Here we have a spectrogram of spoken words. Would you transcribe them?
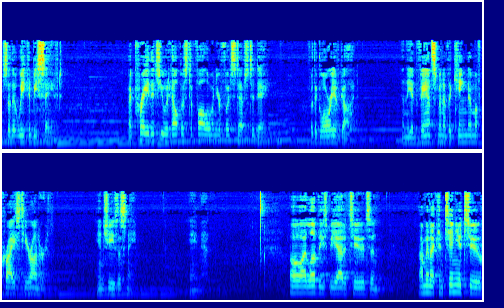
so that we could be saved. I pray that you would help us to follow in your footsteps today for the glory of God and the advancement of the kingdom of Christ here on earth. In Jesus' name. Oh, I love these Beatitudes, and I'm going to continue to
